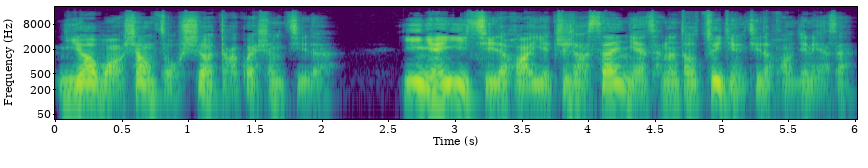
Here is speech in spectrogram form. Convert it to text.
你要往上走是要打怪升级的，一年一级的话，也至少三年才能到最顶级的黄金联赛。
